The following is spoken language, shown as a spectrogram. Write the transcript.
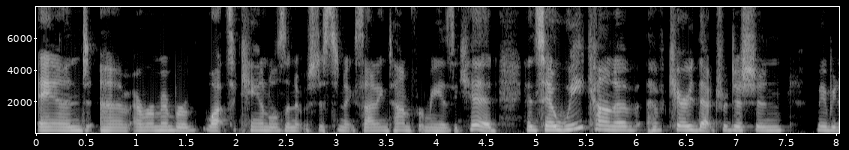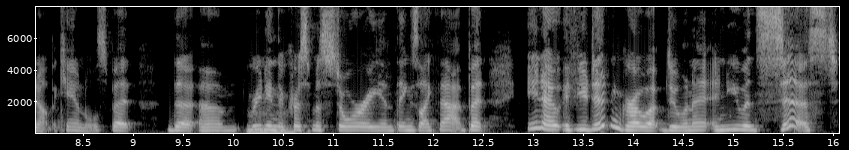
and um, I remember lots of candles, and it was just an exciting time for me as a kid. And so we kind of have carried that tradition, maybe not the candles, but the um, reading the Mhm. Christmas story and things like that. But you know, if you didn't grow up doing it and you insist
